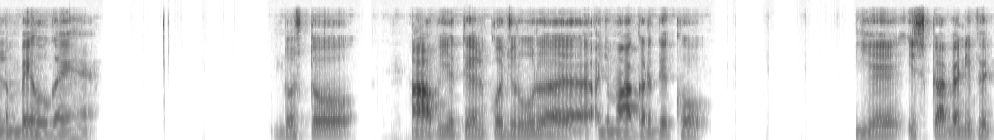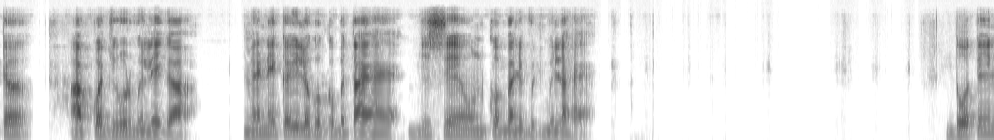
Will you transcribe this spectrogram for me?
लंबे हो गए हैं। दोस्तों, आप ये तेल को ज़रूर आजमा कर देखो। ये, इसका बेनिफिट आपको ज़रूर मिलेगा। मैंने कई लोगों को बताया है, जिससे उनको बेनिफिट मिला है। दो तीन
